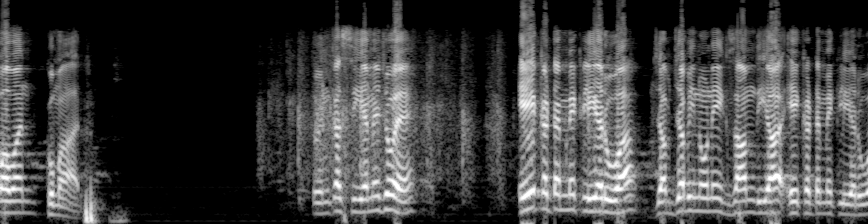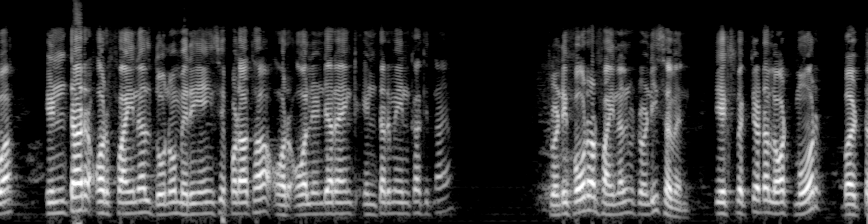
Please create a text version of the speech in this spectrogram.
Pawan Kumar तो इनका सीएमए जो है एक अटेम्प में क्लियर हुआ। जब जब इन्होंने एग्ज़ाम दिया एक अटेम्प में क्लियर हुआ। इंटर और फाइनल दोनों मेरे यहीं से पढ़ा था और ऑल इंडिया रैंक इंटर में इनका कितना है? 24 और फाइनल में 27 ही expected a lot more but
